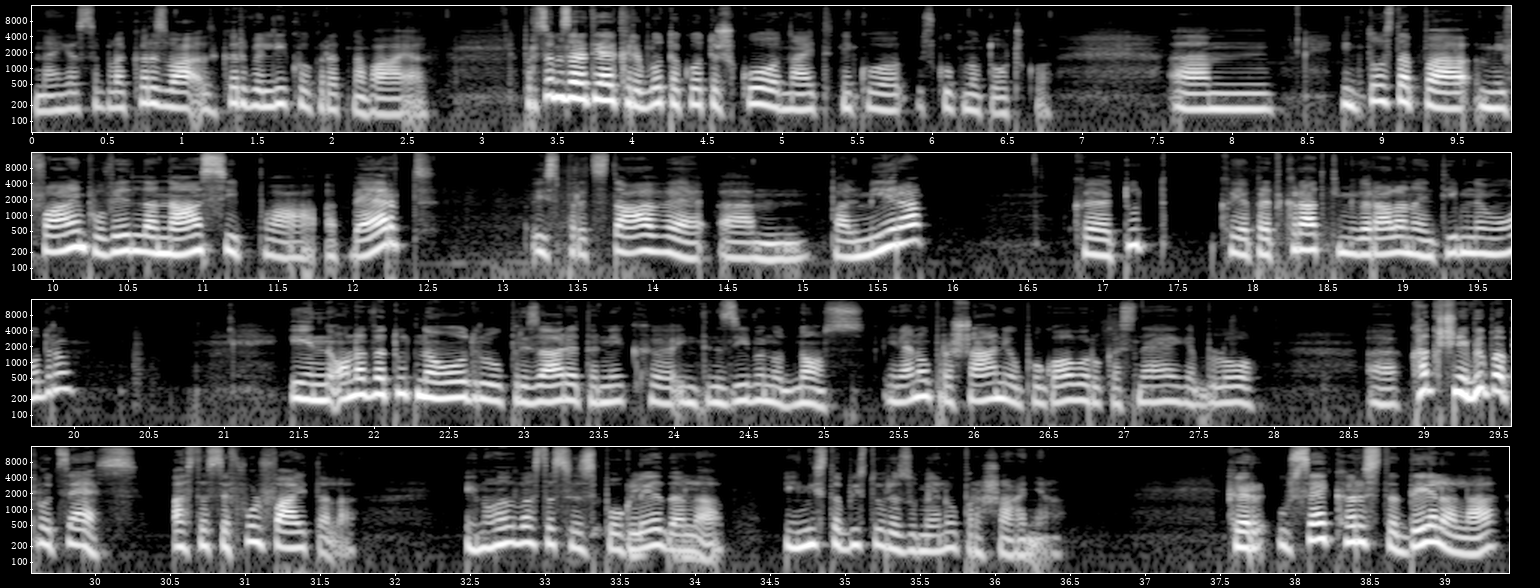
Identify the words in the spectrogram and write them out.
Ne, jaz sem bila kar, zva, kar veliko krat na vajah. Predvsem zaradi tega, ker je bilo tako težko najti neko skupno točko. Um, in to sta pa mi fajn povedala Nasi pa Bert iz predstave um, Palmira, ki je, tudi, ki je pred kratkim igrala na intimnem odru. In ona dva tudi na odru prizarjata nek uh, intenziven odnos. In eno vprašanje v pogovoru kasneje je bilo, uh, kakšen je bil pa proces, a sta se full fightala. In ona dva sta se spogledala in nista v bistvu razumela vprašanja. Ker vse, kar sta delala,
